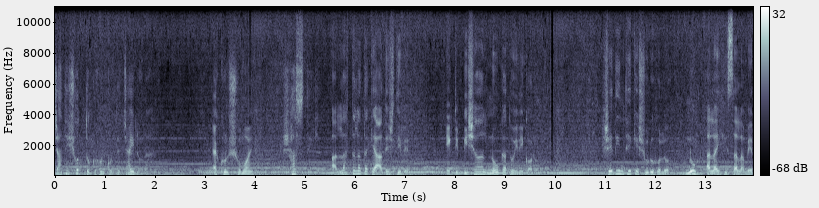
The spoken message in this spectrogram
জাতি সত্য গ্রহণ করতে চাইল না। এখন সময় শাস্তির। আল্লাহ তালা তাকে আদেশ দিলেন, একটি বিশাল নৌকা তৈরি করো। সেদিন থেকে শুরু হল নূহ আলাইহি সালামের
